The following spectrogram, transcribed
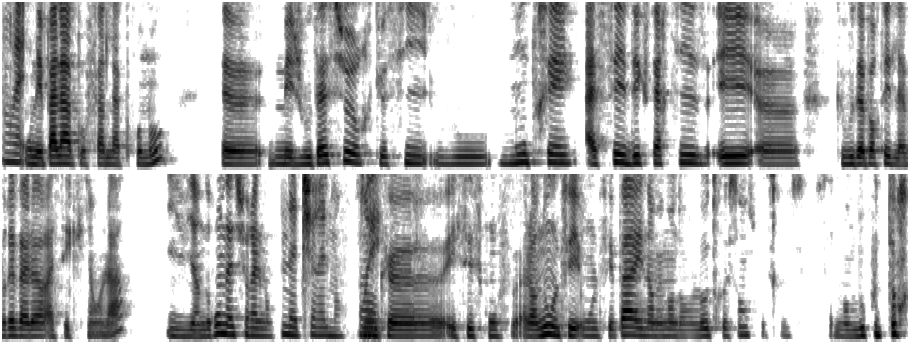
on n'est pas là pour faire de la promo, euh, mais je vous assure que si vous montrez assez d'expertise et euh, que vous apportez de la vraie valeur à ces clients-là, ils viendront naturellement. Naturellement. Donc, euh, et c'est ce qu'on fait. Alors nous, on le fait, on le fait pas énormément dans l'autre sens parce que ça demande beaucoup de temps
